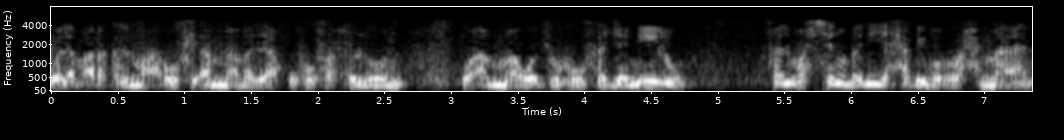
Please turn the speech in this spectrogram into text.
ولم أرك المعروف أما مذاقه فحلو وأما وجهه فجميل. فالمحسن بني حبيب الرحمن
